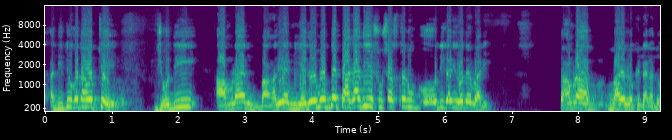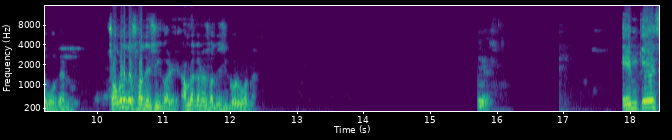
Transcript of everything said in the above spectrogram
আর দ্বিতীয় কথা হচ্ছে যদি আমরা বাঙালিরা নিজেদের মধ্যে টাকা দিয়ে সুস্বাস্থ্যের অধিকারী হতে পারি তো আমরা বাইরের লোককে টাকা দেবো কেন? সকলে তো স্বদেশী করে আমরা কেন স্বদেশী করব না? এমকেএস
